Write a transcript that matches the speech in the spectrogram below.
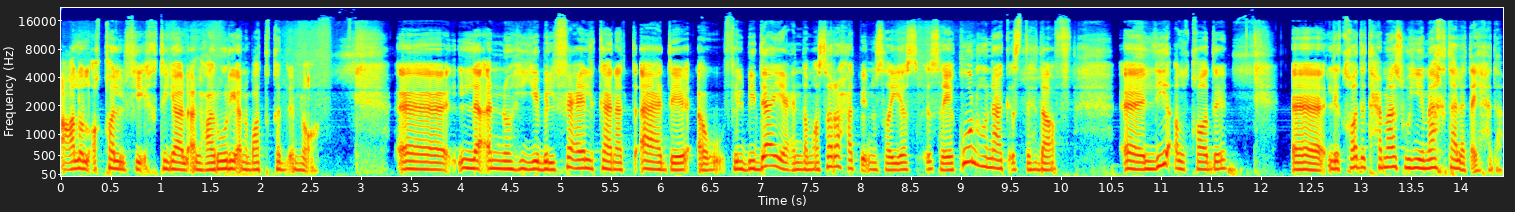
على الأقل في اغتيال العروري؟ أنا بعتقد أنه آه لأنه هي بالفعل كانت قاعدة أو في البداية عندما صرحت بأنه سيكون هناك استهداف آه للقادة آه لقادة حماس وهي ما اختلت أي حدا.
